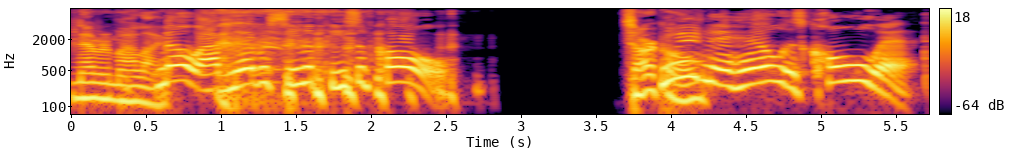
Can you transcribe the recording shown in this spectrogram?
never in my life. No, I've never seen a piece of coal. Charcoal. Where in the hell is coal at?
